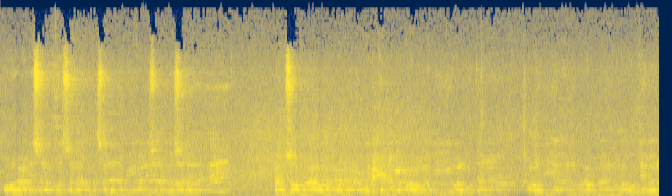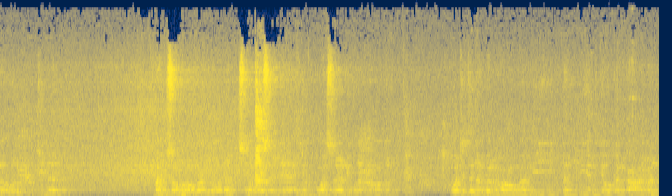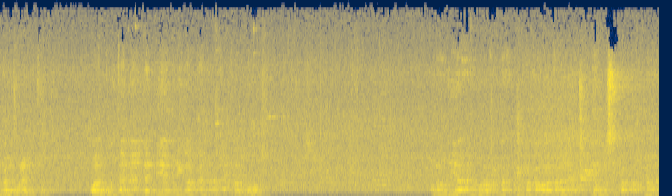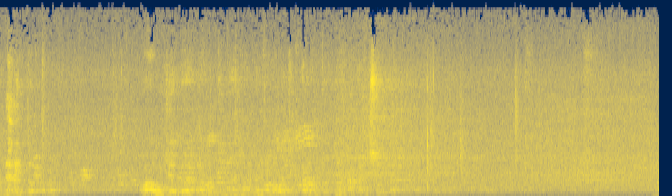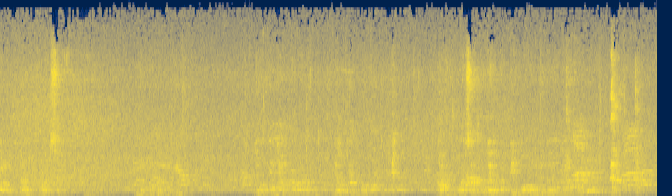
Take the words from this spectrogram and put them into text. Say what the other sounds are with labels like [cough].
Qala alaihi salatu wassalam Bersabda Nabi alaihi salatu wassalam Man soma Ramadana Wajibkan harama fihi wal muhtana Radiya anhu rahmanu wa awjaba lahul jinana Man soma Ramadana Siapa saja yang puasa di bulan Ramadan Wajibkan harama fihi Dan ia menjauhkan keharaman pada bulan itu. Wal buhtana dan dia meninggalkan akan berbohong. Dia anhu rahman maka Allah Ta'ala yang bersifat rahman ridho kepada wa aujaba lahu jinana dan Allah wajibkan untuknya akan surga kalau kita puasa benar-benar begitu jauhin yang haram, jauhin bohong. Jangan puasa juga, tapi bohong juga.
